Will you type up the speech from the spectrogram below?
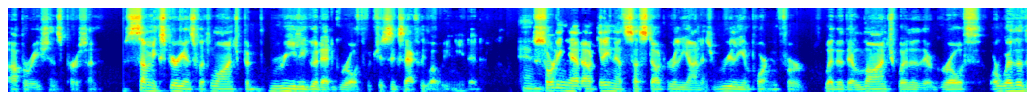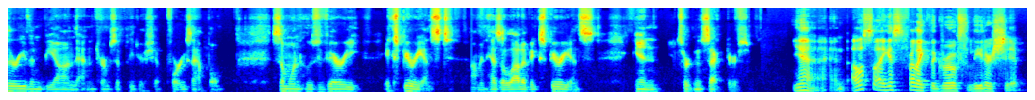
operations person. Some experience with launch, but really good at growth, which is exactly what we needed. And sorting that out, getting that sussed out early on is really important for whether they're launch, whether they're growth, or whether they're even beyond that in terms of leadership. For example, someone who's very experienced um, and has a lot of experience in certain sectors. Yeah, and also I guess for like the growth leadership,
